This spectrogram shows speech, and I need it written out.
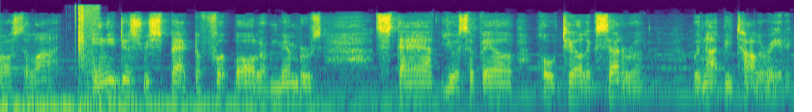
the line. Any disrespect of football or members, staff, USFL, hotel, etc., would not be tolerated.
